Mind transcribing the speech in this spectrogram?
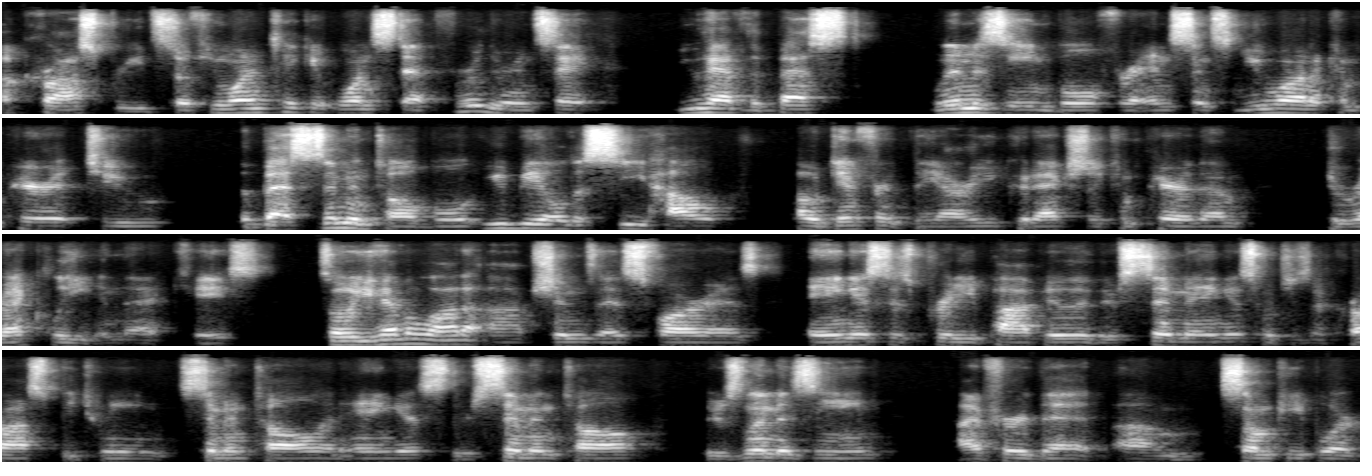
across breeds. So if you want to take it one step further and say you have the best limousin bull, for instance, and you want to compare it to the best Simmental bull, you'd be able to see how how different they are. You could actually compare them directly in that case. So you have a lot of options as far as Angus is pretty popular. There's Sim Angus, which is a cross between Simmental and Angus. There's Simmental there's Limousin. I've heard that um, some people are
